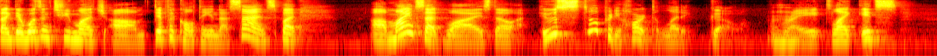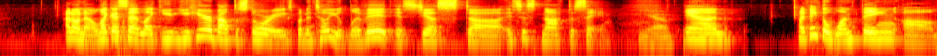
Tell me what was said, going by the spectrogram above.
Like there wasn't too much um, difficulty in that sense, but uh, mindset wise though it was still pretty hard to let it go right like it's i don't know like i said like you you hear about the stories but until you live it it's just uh, it's just not the same Yeah. and I think the one thing, um,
